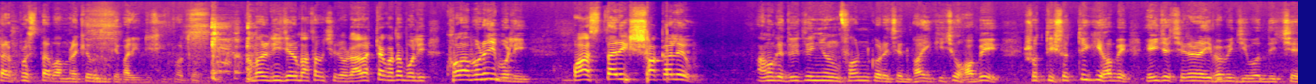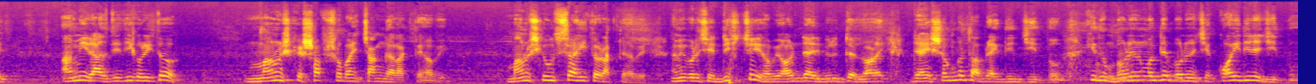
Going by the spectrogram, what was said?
তার প্রস্তাব আমরা কেউ দিতে পারিনি ঠিক মতো। আমার নিজের মাথাও ছিল আর একটা কথা বলি, খোলা মনেই বলি, পাঁচ তারিখ সকালেও আমাকে দুই, তিনজন ফোন করেছেন, ভাই, কিছু হবে? সত্যি সত্যি কি হবে? এই যে ছেলেরা এইভাবে জীবন দিচ্ছে, আমি রাজনীতি করি তো? মানুষকে সব সময় চাঙ্গা রাখতে হবে। মানুষকে উৎসাহিত রাখতে হবে। আমি বলেছি, নিশ্চয়ই হবে, অন্যায়ের বিরুদ্ধে লড়াই ন্যায়ের সঙ্গে তো আমরা একদিন জিতবো। কিন্তু মনের মধ্যে মনে হচ্ছে কয় দিনে জিতবো?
